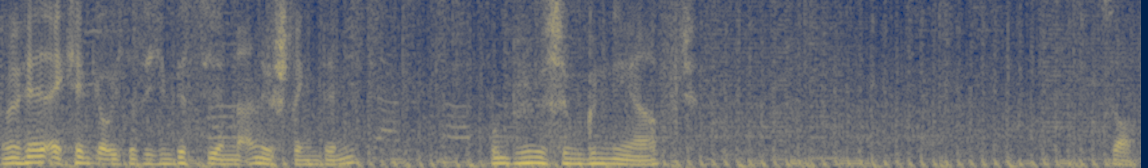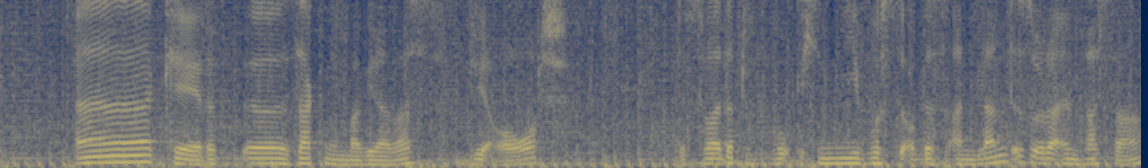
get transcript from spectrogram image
Er erkennt, glaube ich, dass ich ein bisschen angestrengt bin. Und ein bisschen genervt. So. Okay, das äh, sagt mir mal wieder was. Die Ort. Das war das, wo ich nie wusste, ob das an Land ist oder im Wasser.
